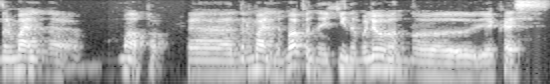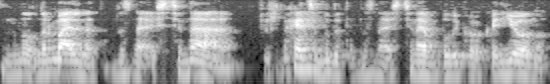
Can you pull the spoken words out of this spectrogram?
нормальна мапа. Е, Нормальна мапа, на якій намальовано якась ну, нормальна, там, не знаю, стіна. Нехай це буде там, не знаю, стіна Великого каньйону.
